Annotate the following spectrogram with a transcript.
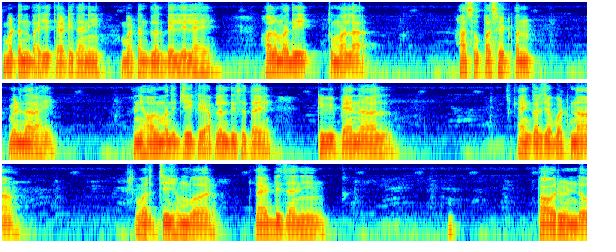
बटन पाहिजे त्या ठिकाणी बटन प्लग दिलेले आहे. हॉलमध्ये तुम्हाला हा सोफा सेट पण मिळणार आहे. आणि हॉलमध्ये जे काही आपल्याला दिसत आहे टी व्ही पॅनल अँकरच्या बटना वरचे झुंबर light designing power window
